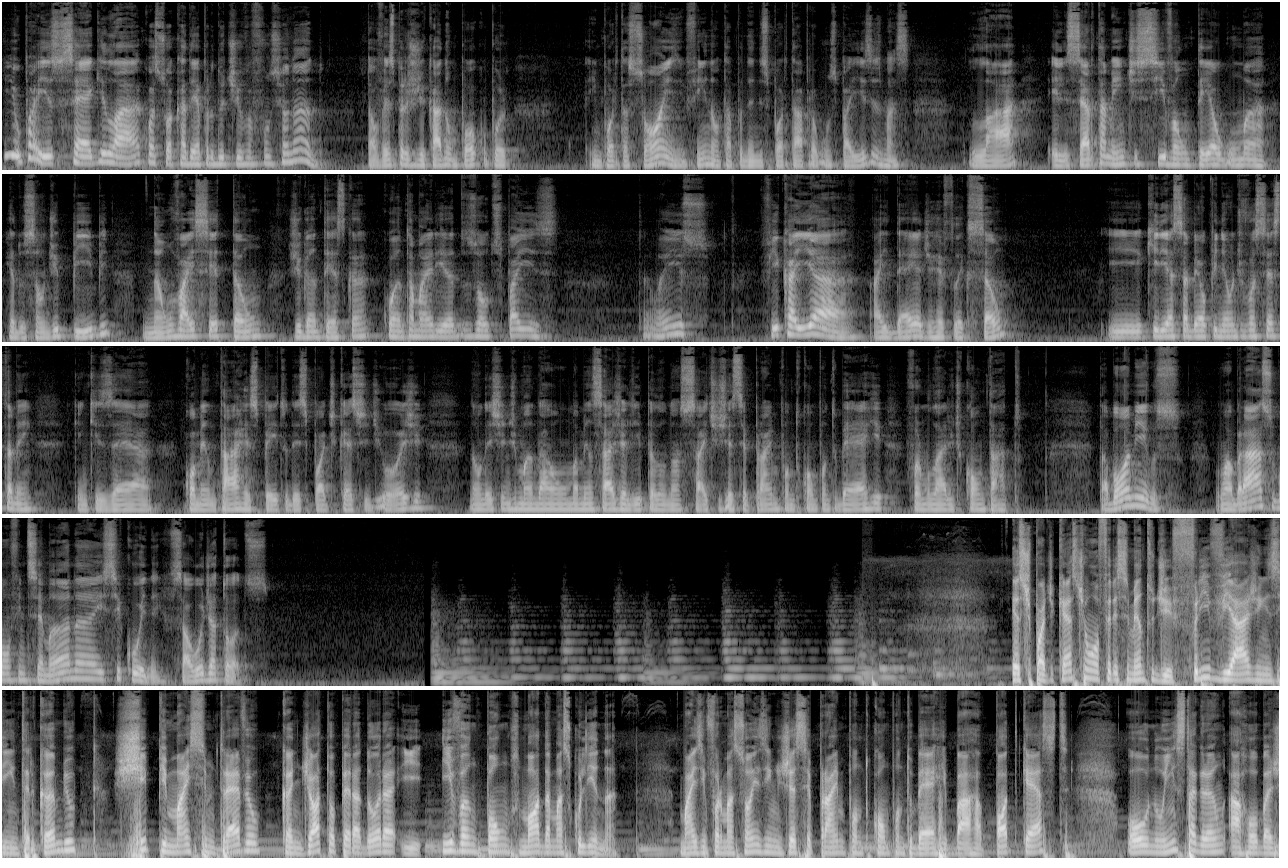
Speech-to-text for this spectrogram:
E o país segue lá com a sua cadeia produtiva funcionando. Talvez prejudicado um pouco por importações, enfim, não está podendo exportar para alguns países, mas lá eles certamente, se vão ter alguma redução de PIB, não vai ser tão gigantesca quanto a maioria dos outros países. Então é isso. Fica aí a, a ideia de reflexão e queria saber a opinião de vocês também. Quem quiser comentar a respeito desse podcast de hoje, não deixem de mandar uma mensagem ali pelo nosso site gcprime.com.br, formulário de contato. Tá bom, amigos? Um abraço, bom fim de semana e se cuidem. Saúde a todos. Este podcast é um oferecimento de Free Viagens e Intercâmbio, Chip Mais Sim Travel, Candiota Operadora e Ivan Pons Moda Masculina. Mais informações em gcprime.com.br barra podcast ou no Instagram arroba.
